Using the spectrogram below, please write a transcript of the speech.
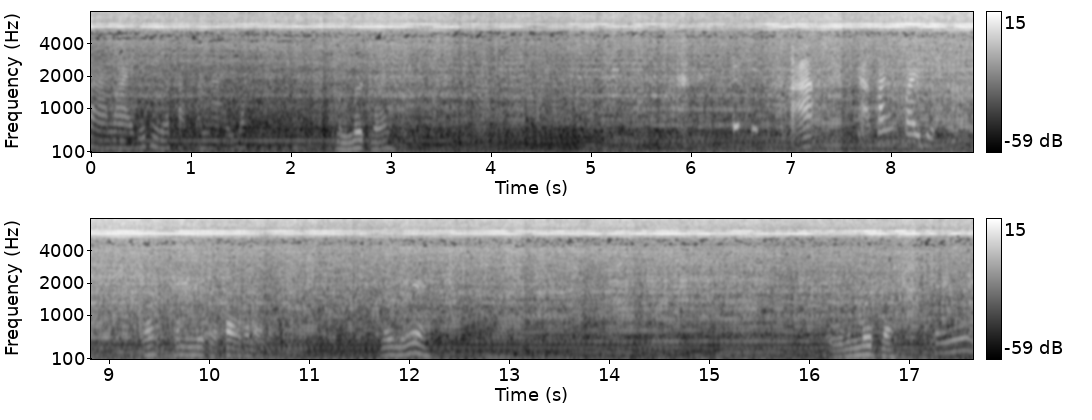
ตาลายด้วยโทรศัพท์มันลายวะ มันมืดไงขาขาตั้งไฟเด็กเอ๊ะมันมีแต่ตั้งขนาดไหนไม่มีโอ้มันมืดนะเออ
